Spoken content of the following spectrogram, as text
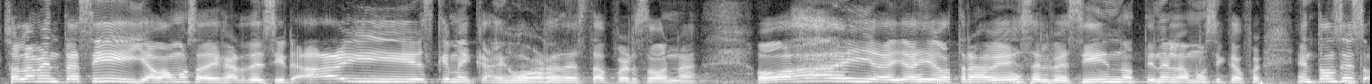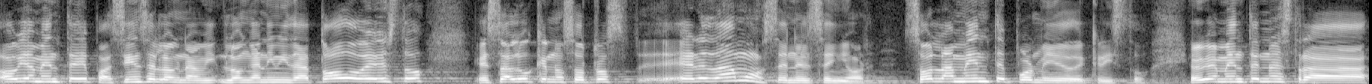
Solamente así ya vamos a dejar de decir, ay, es que me cae gorda esta persona, ay, ay, ay, otra vez el vecino tiene la música fuerte. Entonces, obviamente, paciencia, longanimidad, todo esto es algo que nosotros... Eh, heredamos en el Señor, solamente por medio de Cristo. Y obviamente nuestra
